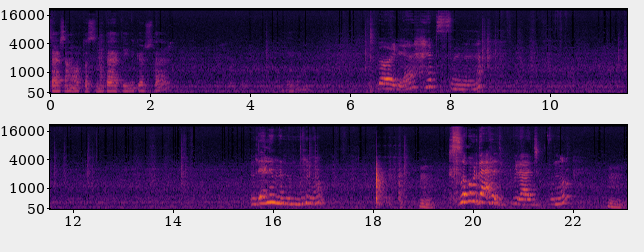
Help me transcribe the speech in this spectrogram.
istersen ortasını deldiğini göster. Böyle hepsini Delemedim bunu. Hmm. Zor deldik birazcık bunu. Hmm.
